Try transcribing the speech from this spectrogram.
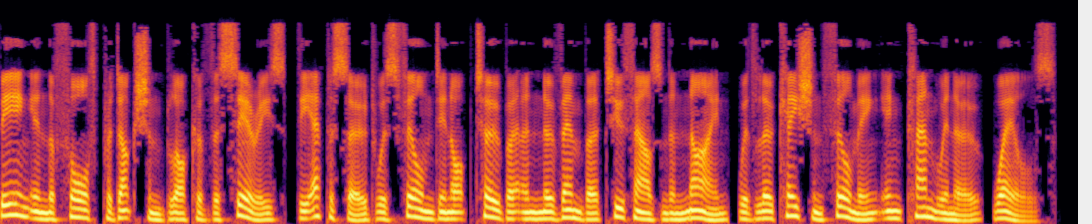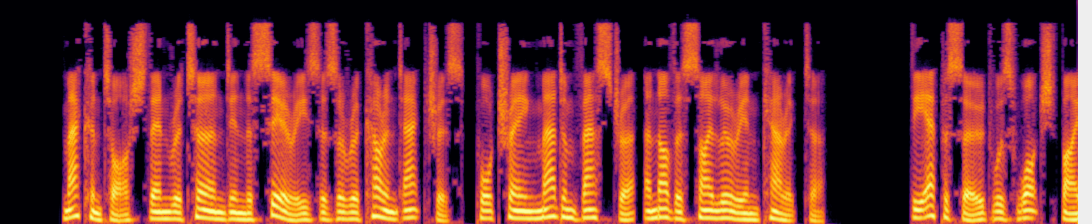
Being in the fourth production block of the series, the episode was filmed in October and November 2009, with location filming in Llanwynno, Wales. McIntosh then returned in the series as a recurrent actress, portraying Madame Vastra, another Silurian character. The episode was watched by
